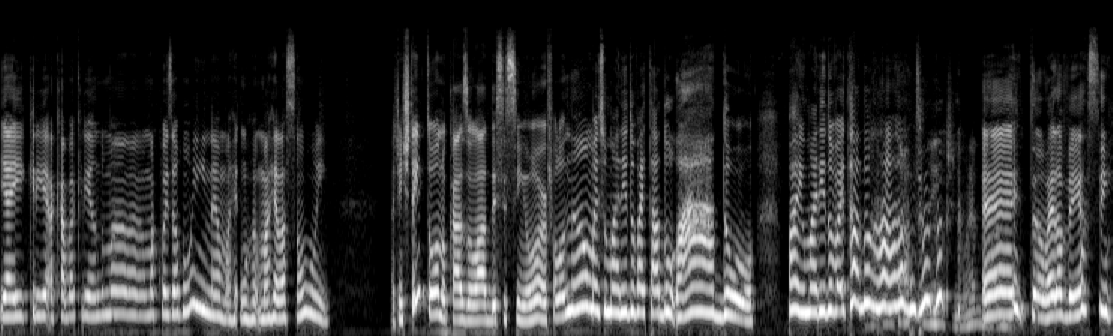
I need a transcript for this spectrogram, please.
e aí cria, acaba criando uma, uma coisa ruim, né? Uma, uma relação ruim. A gente tentou, no caso lá desse senhor, falou: não, mas o marido vai estar do lado. Pai, o marido vai estar do Tá à lado. frente, não é? do É, então, era bem assim.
